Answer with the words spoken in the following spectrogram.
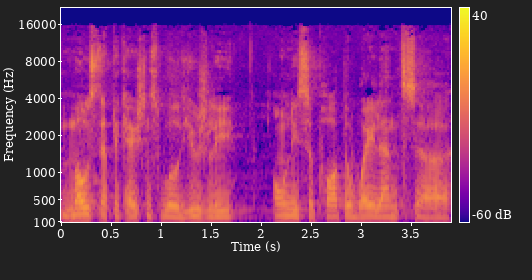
most applications will usually only support the Wayland uh,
